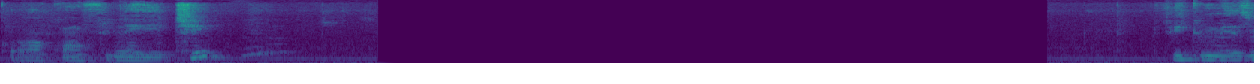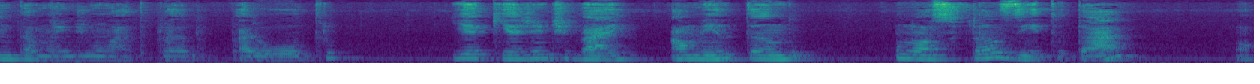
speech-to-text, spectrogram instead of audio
Coloco um alfinete. Fica o mesmo tamanho de um lado pra, para o outro. E aqui a gente vai aumentando o nosso franzito, tá? Ó,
